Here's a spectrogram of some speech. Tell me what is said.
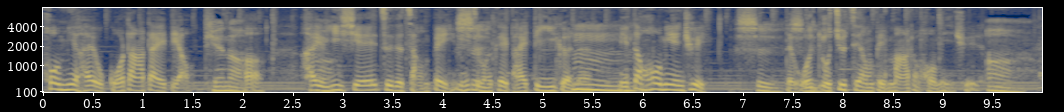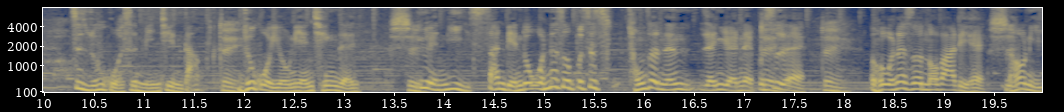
后面还有国大代表，天哪！啊，还有一些这个长辈，你怎么可以排第一个呢？你到后面去，是对我我就这样被骂到后面去了。啊！这如果是民进党，对，如果有年轻人是。愿意三点多，我那时候不是从政人人员呢，不是哎，对，我那时候 nobody 嘿，然后你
